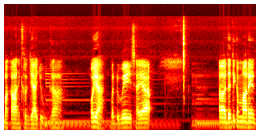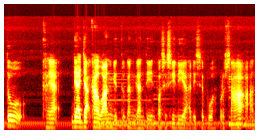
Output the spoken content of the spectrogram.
bakalan kerja juga. Oh ya, by the way saya uh, jadi kemarin itu kayak diajak kawan gitu kan gantiin posisi dia di sebuah perusahaan.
